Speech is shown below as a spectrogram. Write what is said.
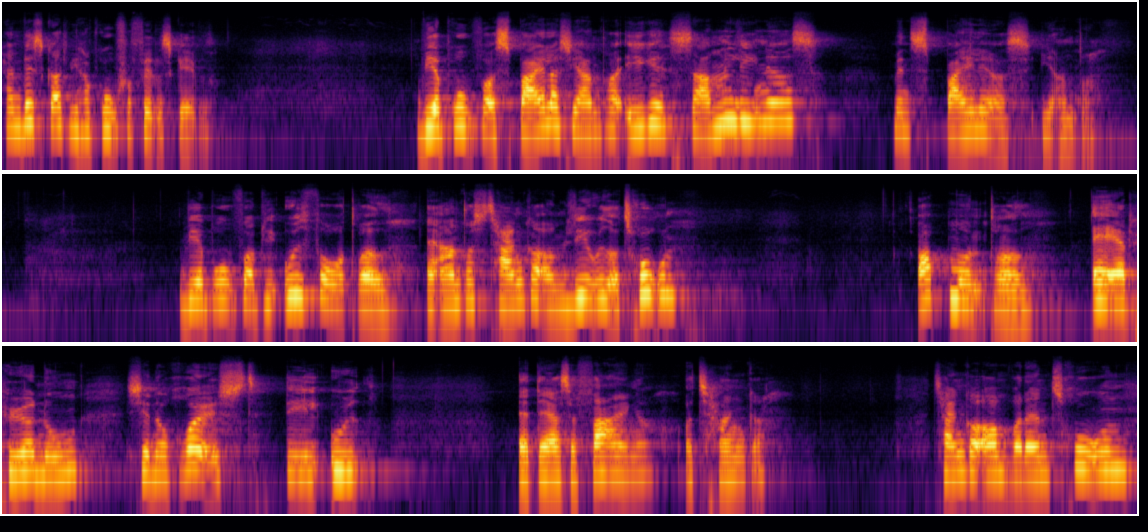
Han vidste godt, at vi har brug for fællesskabet. Vi har brug for at spejle os i andre, ikke sammenligne os, men spejle os i andre. Vi har brug for at blive udfordret af andres tanker om livet og troen. Opmuntret af at høre nogen generøst dele ud af deres erfaringer og tanker. Tanker om, hvordan troen,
